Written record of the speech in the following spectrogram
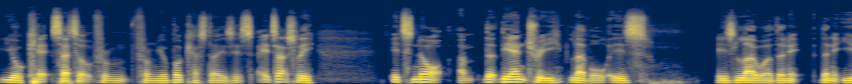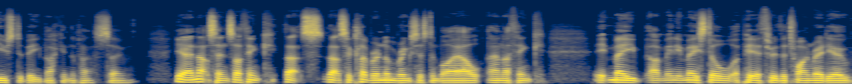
your kit setup from from your podcast days. It's it's actually it's not um, that the entry level is is lower than it than it used to be back in the past. So yeah, in that sense, I think that's that's a clever numbering system by Al, and I think it may I mean it may still appear through the Twine Radio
